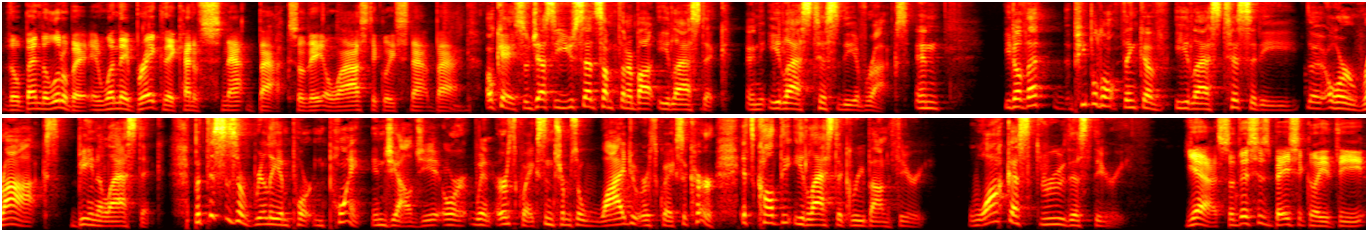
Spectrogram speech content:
They'll bend a little bit. And when they break, they kind of snap back. So they elastically snap back. Okay. So, Jesse, you said something about elastic and elasticity of rocks. And You know that people don't think of elasticity or rocks being elastic. But this is a really important point in geology or when earthquakes in terms of why do earthquakes occur. It's called the elastic rebound theory. Walk us through this theory. Yeah, so this is basically the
